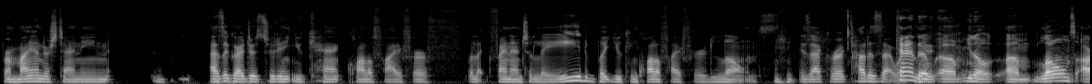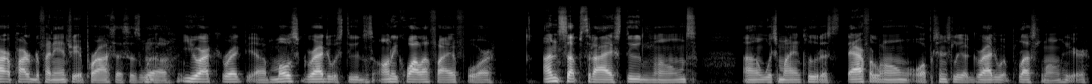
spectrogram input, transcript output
from my understanding as a graduate student you can't qualify for f- like financial aid but you can qualify for loans is that correct how does that work kind of um, you know um, loans are a part of the financial aid process as well mm-hmm. you are correct uh, most graduate students only qualify for unsubsidized student loans um, which might include a Stafford loan or potentially a Graduate Plus loan here.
